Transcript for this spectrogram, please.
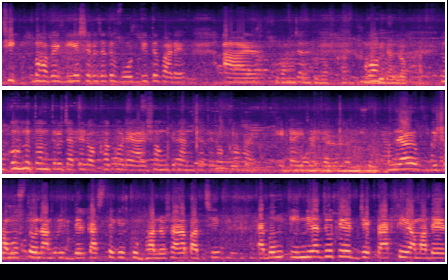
ঠিকভাবে গিয়ে সেটা যাতে ভোট দিতে পারে। আর গণতন্ত্র যা- রক্ষা গণ- সংবিধান রক্ষা। গণতন্ত্র যাতে রক্ষা করে আর সংবিধান যাতে রক্ষা হয় এটাই আমরা সমস্ত নাগরিকদের কাছ থেকে খুব ভালো সাড়া পাচ্ছি। এবং ইন্ডিয়া জোটের যে প্রার্থী আমাদের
